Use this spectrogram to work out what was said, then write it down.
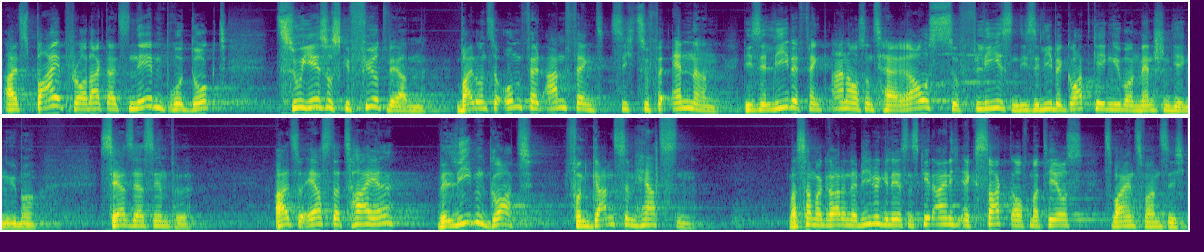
als Byproduct, als Nebenprodukt zu Jesus geführt werden, weil unser Umfeld anfängt, sich zu verändern. Diese Liebe fängt an, aus uns heraus zu fließen, diese Liebe Gott gegenüber und Menschen gegenüber. Sehr, sehr simpel. Also, erster Teil, wir lieben Gott von ganzem Herzen. Was haben wir gerade in der Bibel gelesen? Es geht eigentlich exakt auf Matthäus 22,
